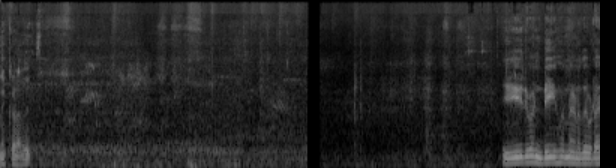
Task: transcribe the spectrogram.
നിൽക്കണത്. ഈ ഒരു വണ്ടി വന്നാണത് ഇവിടെ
